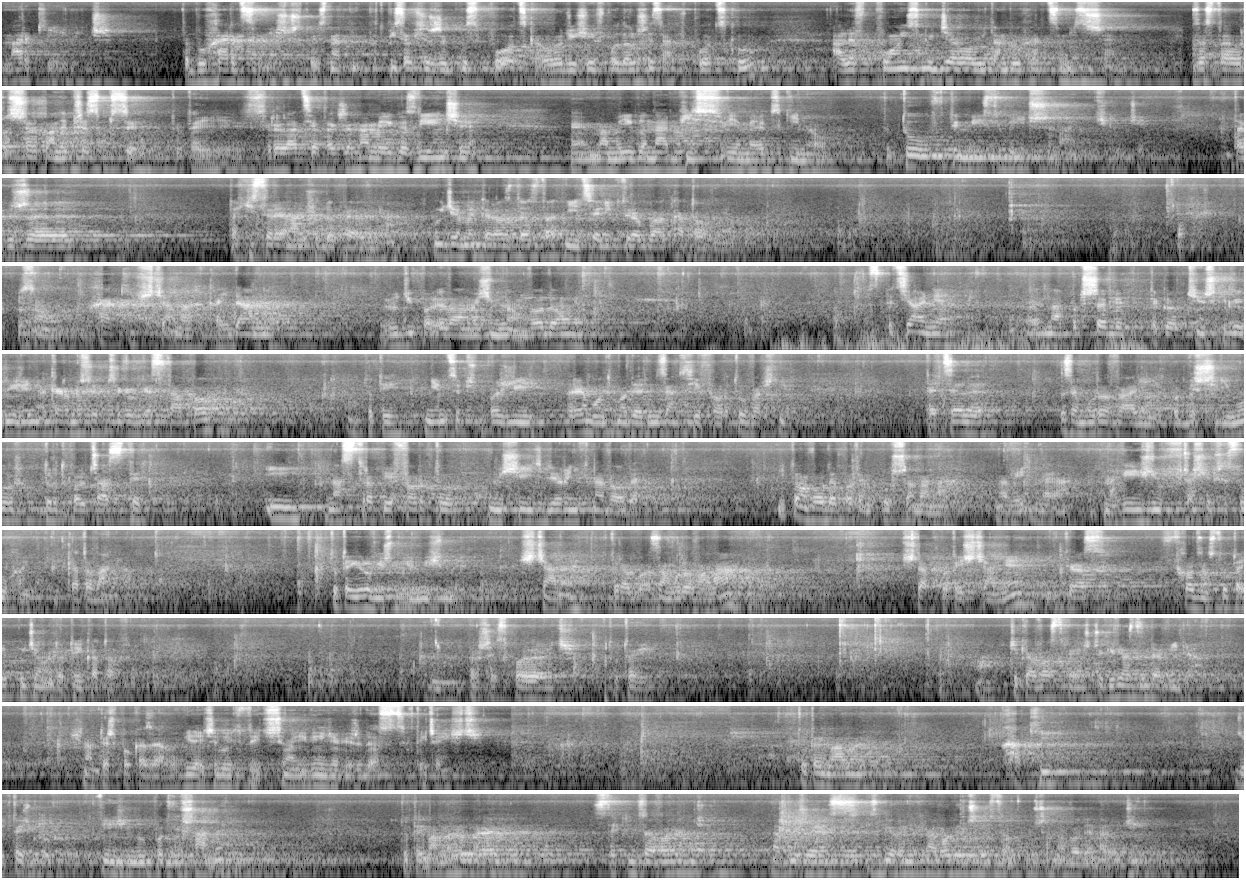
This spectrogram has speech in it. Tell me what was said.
Markiewicz. To był harcmistrz. To jest, podpisał się, że był z Płocka. Urodził się w Podolszycach w Płocku, ale w Płońsku działał i tam był harcmistrzem. Został rozszarpany przez psy. Tutaj jest relacja, także mamy jego zdjęcie, y, mamy jego napis, wiemy jak zginął. Tu w tym miejscu byli trzymani ci ludzie. Także ta historia nam się dopełnia. Pójdziemy teraz do ostatniej celi, która była katownią. Są haki w ścianach, kajdany. Ludzi polewano zimną wodą. Specjalnie e, na potrzeby tego ciężkiego więzienia karnośledczego Gestapo. Tutaj Niemcy przeprowadzili remont, modernizację fortu. Właśnie te cele zamurowali, podwyższyli mur, drut kolczasty i na stropie fortu umieścili zbiornik na wodę. I tą wodę potem puszczono na, na, na, na więźniów w czasie przesłuchań i katowania. Tutaj również mieliśmy ścianę, która była zamurowana, ślad po tej ścianie i teraz wchodząc tutaj pójdziemy do tej katowni. Mm, Proszę spojrzeć tutaj. O, ciekawostka jeszcze gwiazdy Dawida się nam też pokazały. Widać, że byli tutaj trzymani więźniowie żydowscy w tej części. Tutaj mamy haki, gdzie ktoś był, więzień był podwieszany. Tutaj mamy rurę z takim zaworem, gdzie na górze jest zbiornik na wodę, czyli stąd puszczano wodę na ludzi.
